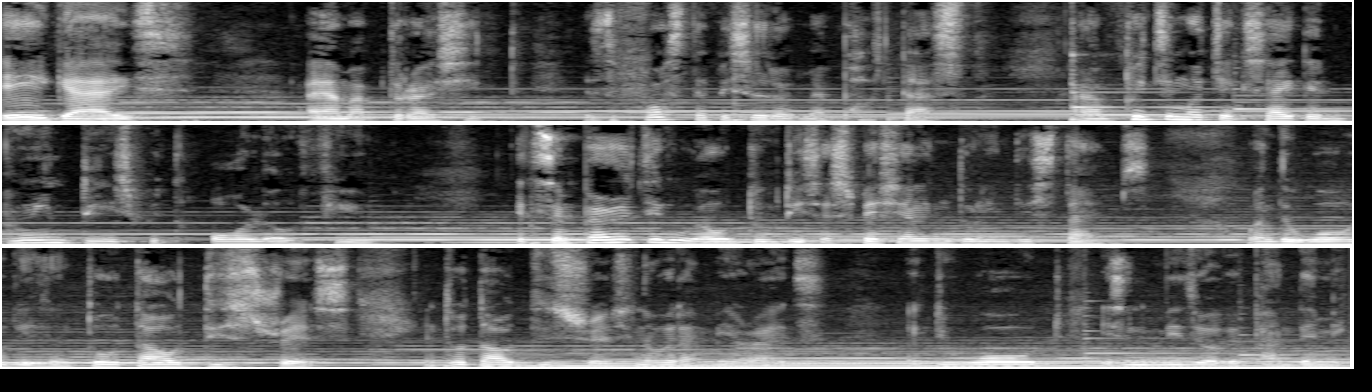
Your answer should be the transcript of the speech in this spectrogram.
Hey guys, I am Abdurrashid. It's the first episode of my podcast. I'm pretty much excited doing this with all of you. It's imperative we all do this, especially during these times when the world is in total distress. In total distress, you know what I mean, right? Like the world is in the middle of a pandemic.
